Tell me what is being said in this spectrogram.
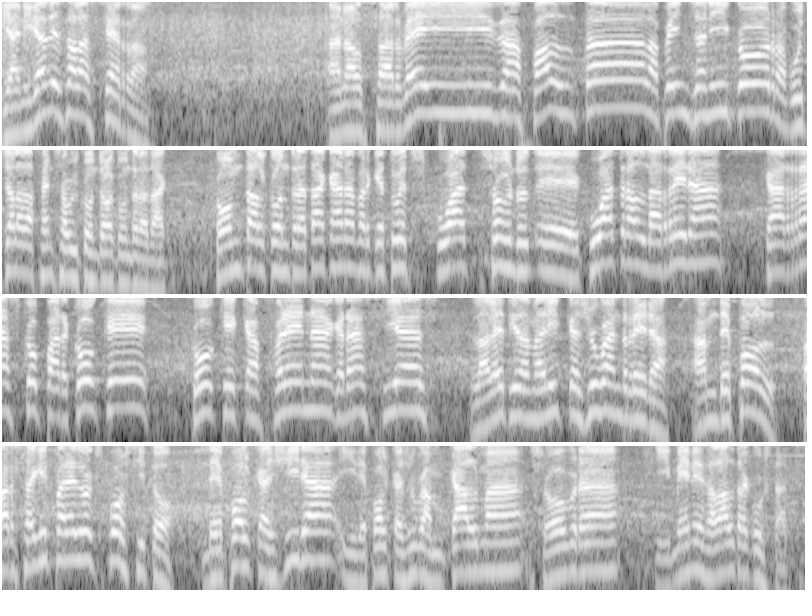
I anirà des de l'esquerra. En el servei de falta, la penja Nico, rebutja la defensa avui contra el contraatac. Compte el contraatac ara perquè tu ets 4, són eh, 4 al darrere, Carrasco per Coque, Coque que frena, gràcies, l'Atleti de Madrid que juga enrere, amb De Pol, perseguit per Edu Expósito, De Pol que gira i De Pol que juga amb calma sobre Jiménez a l'altre costat.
